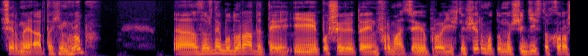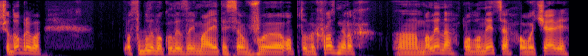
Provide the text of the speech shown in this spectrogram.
фірми Artochim Group. Е, Завжди буду радити і поширювати інформацію про їхню фірму, тому що дійсно хороше добриво. Особливо коли займаєтеся в оптових розмірах: малина, полуниця, овочеві,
